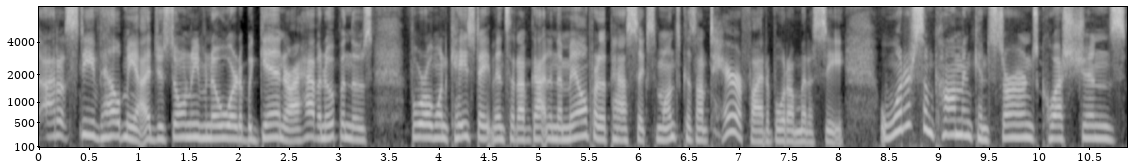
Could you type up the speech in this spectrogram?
I don't, Steve, help me. I just don't even know where to begin. Or I haven't opened those 401k statements that I've gotten in the mail for the past six months because I'm terrified of what I'm going to see. What are some common concerns, questions?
